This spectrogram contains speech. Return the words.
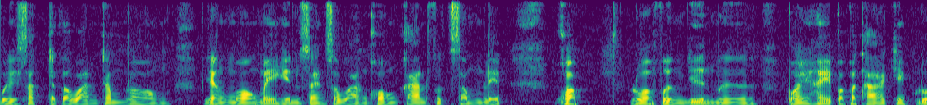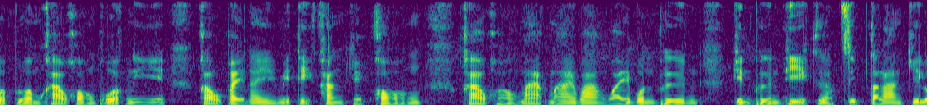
บริษัทจักรวาลจำลอง ยังมองไม่เห็นแสงสว่างของการฝึกสำเร็จ ขวับ หลัวเฟิงยื่นมือ ปล่อยให้ปปถาเก็บรวบรวมข้าวของพวกนี้ เข้าไปในมิติคลังเก็บของ ข้าวของมากมายวางไว้บนพื้น กินพื้นที่เกือบ 10 ตารางกิโล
